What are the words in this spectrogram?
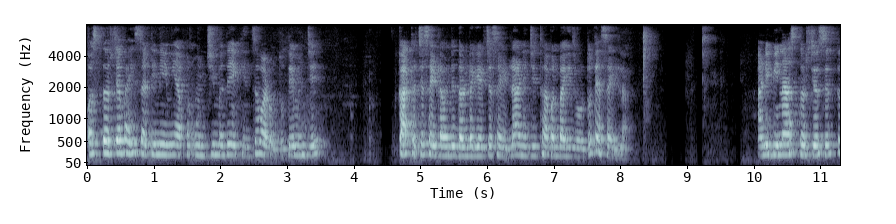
अस्तरच्या बाहीसाठी नेहमी आपण उंचीमध्ये एक इंच वाढवतो. ते म्हणजे काठाच्या साईडला म्हणजे दंडगेरच्या साईडला आणि जिथं आपण बाही जोडतो त्या साईडला. आणि बिना अस्तरची असेल तर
